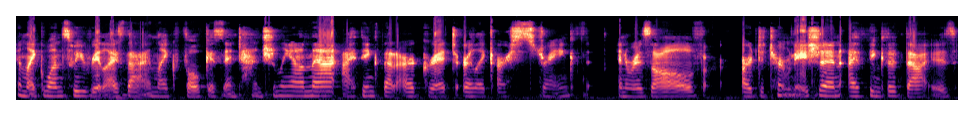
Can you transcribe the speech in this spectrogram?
And like once we realize that and like focus intentionally on that i think that our grit or like our strength and resolve our determination i think that that is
